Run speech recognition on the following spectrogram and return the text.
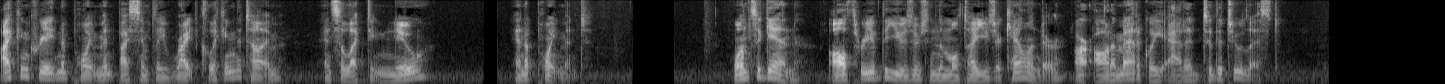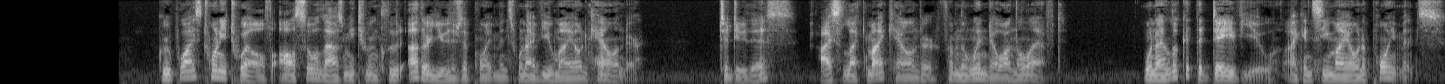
I can create an appointment by simply right-clicking the time and selecting New and Appointment. Once again, all three of the users in the multi-user calendar are automatically added to the To list. GroupWise 2012 also allows me to include other users' appointments when I view my own calendar. To do this, I select my calendar from the window on the left. When I look at the day view, I can see my own appointments,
